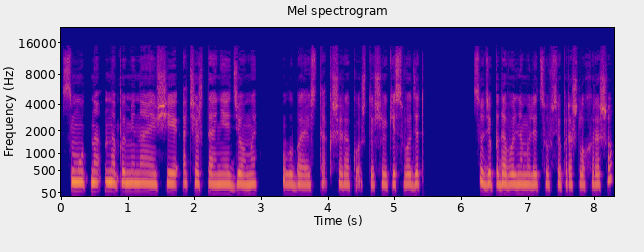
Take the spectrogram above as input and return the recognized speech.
смутно напоминающие очертания Демы, улыбаюсь так широко, что щеки сводят. Судя по довольному лицу, все прошло хорошо?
